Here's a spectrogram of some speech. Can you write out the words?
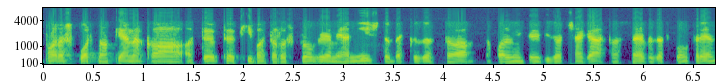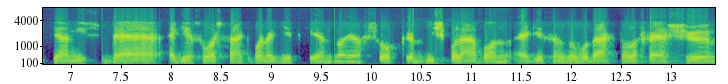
Parasport napjának a, a több, több hivatalos programján is, többek között a, a Paralimpiai Bizottság által szervezett konferencián is, de egész országban egyébként nagyon sok iskolában, egészen az óvodáktól a felső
